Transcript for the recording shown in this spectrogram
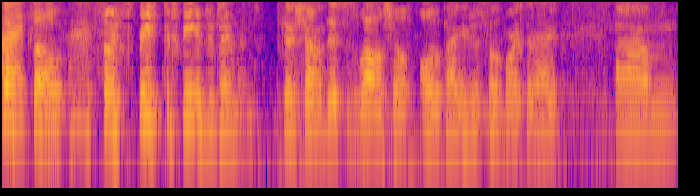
R.I.P. so, so it's space between entertainment. Let's get a shot of this as well. I'll show all the packages so far today, um,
